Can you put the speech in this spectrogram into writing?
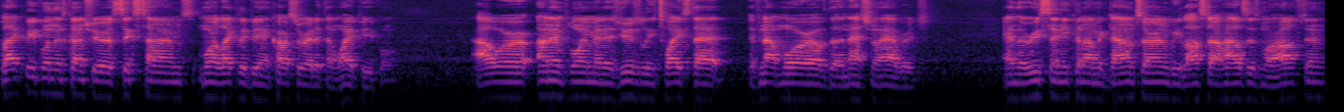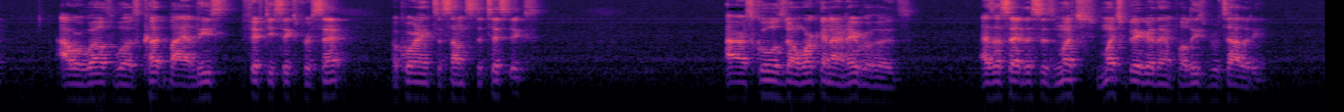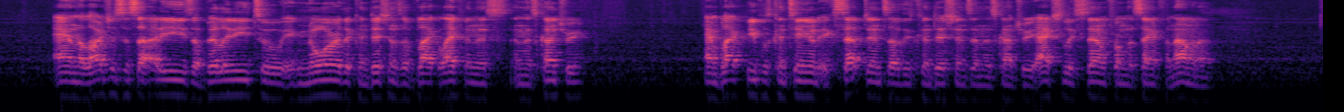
Black people in this country are six times more likely to be incarcerated than white people. Our unemployment is usually twice that, if not more, of the national average. And the recent economic downturn, we lost our houses more often, our wealth was cut by at least 56%, according to some statistics. Our schools don't work in our neighborhoods. As I said, this is much, much bigger than police brutality. And the larger society's ability to ignore the conditions of black life in this, in this country and black people's continued acceptance of these conditions in this country actually stem from the same phenomena.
